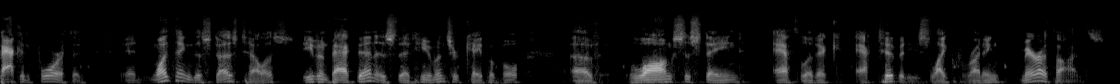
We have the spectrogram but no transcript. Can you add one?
back and forth. And and one thing this does tell us, even back then, is that humans are capable of long sustained athletic activities like running marathons.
